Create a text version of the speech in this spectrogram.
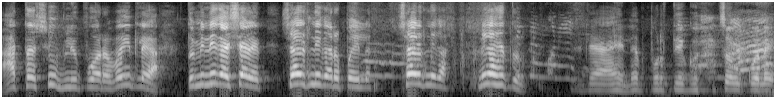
आता शुभली पोरं बघितले का? तुम्ही निघा शाळेत. शाळेत निघा रे पहिलं. शाळेत निघा. निघा हेतून काय आहे, लय पुरती गु- चौकोन आहे.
